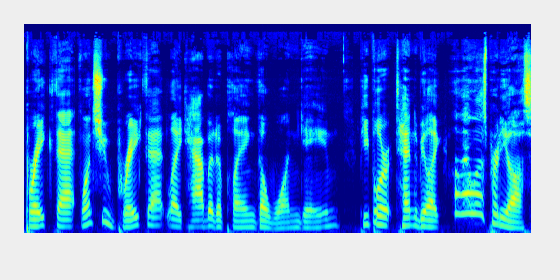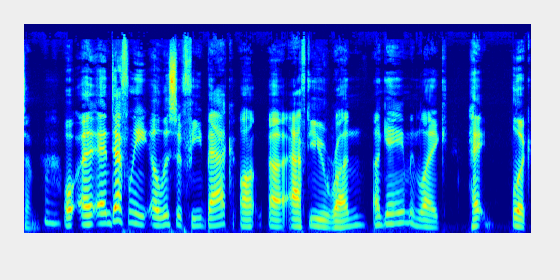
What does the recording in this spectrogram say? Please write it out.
break that once you break that like habit of playing the one game, people are tend to be like, "Oh, that was pretty awesome," Mhm. or and definitely elicit feedback on uh, after you run a game and like, "Hey, look,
